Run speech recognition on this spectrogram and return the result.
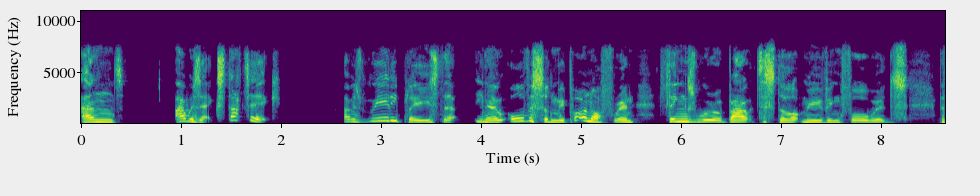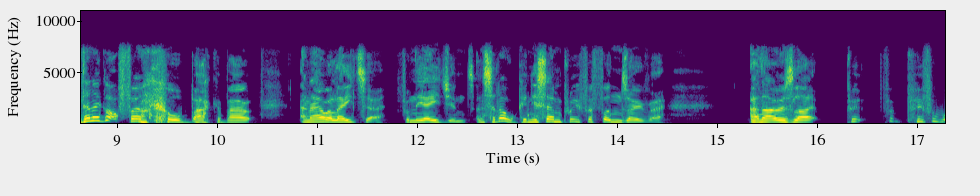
And I was ecstatic. I was really pleased that, you know, all of a sudden we put an offer in, things were about to start moving forwards. But then I got a phone call back about an hour later from the agent and said, Oh, can you send proof of funds over? And I was like, Proof of,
